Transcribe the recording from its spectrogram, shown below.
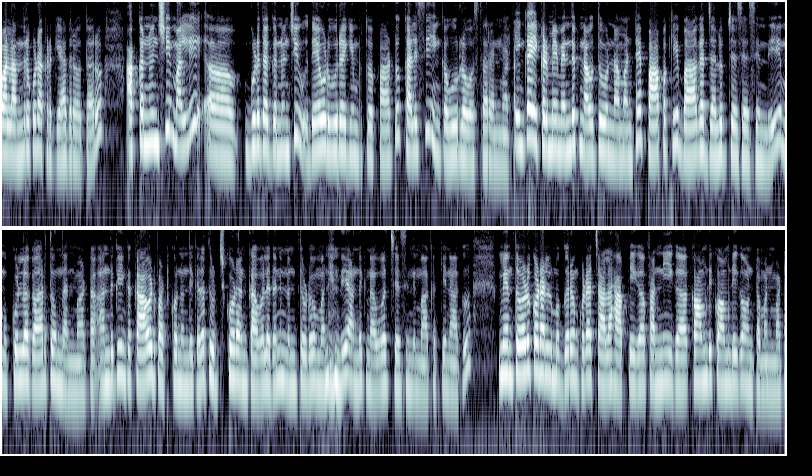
వాళ్ళందరూ కూడా అక్కడ గ్యాదర్ అవుతారు. అక్కడ నుంచి మళ్ళీ గుడి దగ్గర నుంచి దేవుడు ఊరేగింపుతో పాటు కలిసి ఇంకా ఊర్లో వస్తారనమాట ఇంకా ఇక్కడ మేము ఎందుకు నవ్వుతూ ఉన్నామంటే పాపకి బాగా జలుబు చేసేసింది ముక్కుల్లో కారుతుందన్నమాట అందుకు ఇంకా కావడి పట్టుకొని ఉంది కదా తుడుచుకోవడానికి అవ్వలేదని నన్ను తొడవమనింది. అందుకు నవ్వు వచ్చేసింది మా అక్కకి నాకు. మేము తోడుకోవడానికి ముగ్గురం కూడా చాలా హ్యాపీగా ఫన్నీగా కామెడీ కామెడీగా ఉంటామన్నమాట.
